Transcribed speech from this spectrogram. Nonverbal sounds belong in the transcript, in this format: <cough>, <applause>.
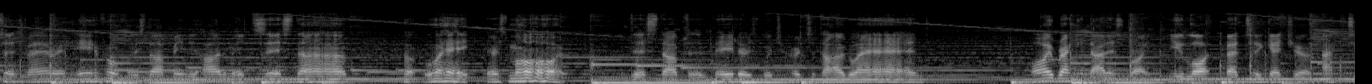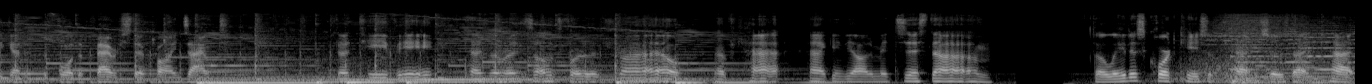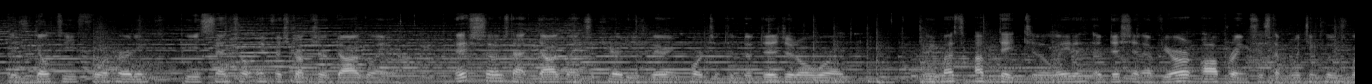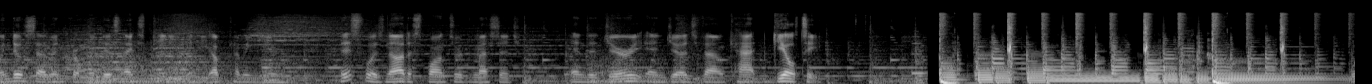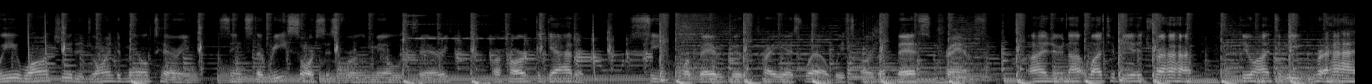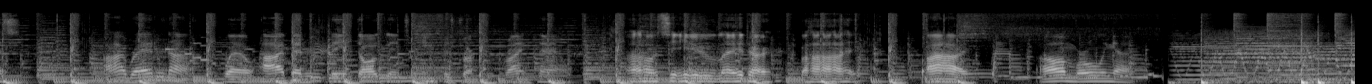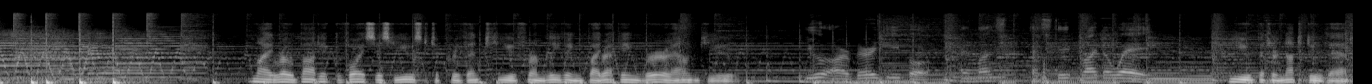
says very evil for stopping the automated system. But wait, there's more. This stops invaders which hurts the Dogland. I reckon that is right. You lot better get your act together before the barrister finds out. The TV has the results for the trial of cat hacking the automated system. The latest court case of Cat shows that Cat is guilty for hurting the essential infrastructure of Dogland. This shows that Dogland security is very important in the digital world. We must update to the latest edition of your operating system, which includes Windows 7 from Windows XP in the upcoming year. This was not a sponsored message, and the jury and judge found Cat guilty. Want you to join the military, since the resources for the military are hard to gather. Sheep are very good prey as well, which are the best tramps. I do not want to be a trap. Do want to eat grass. I rather not. Well, I better in Dogland's infrastructure right now. I'll <laughs> see you later. Bye. Bye. I'm rolling out. My robotic voice is used to prevent you from leaving by wrapping around you. You are very evil. I must escape right away. You better not do that.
